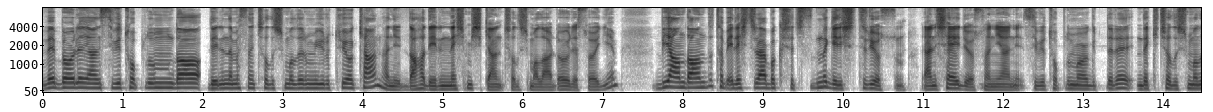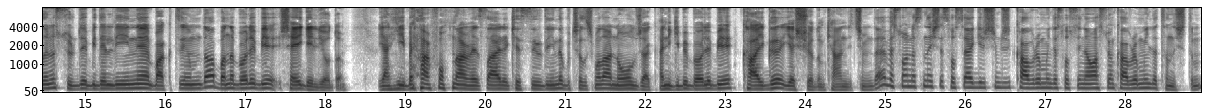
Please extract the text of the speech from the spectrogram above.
ve böyle yani sivil toplumda derinlemesine çalışmalarımı yürütüyorken hani daha derinleşmişken çalışmalarda öyle söyleyeyim bir yandan da tabii eleştirel bakış açısını da geliştiriyorsun. Yani şey diyorsun hani yani sivil toplum örgütlerindeki çalışmaların sürdürülebilirliğine baktığımda bana böyle bir şey geliyordu yani hibeler fonlar vesaire kesildiğinde bu çalışmalar ne olacak? Hani gibi böyle bir kaygı yaşıyordum kendi içimde ve sonrasında işte sosyal girişimcilik kavramıyla, sosyal inovasyon kavramıyla tanıştım.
